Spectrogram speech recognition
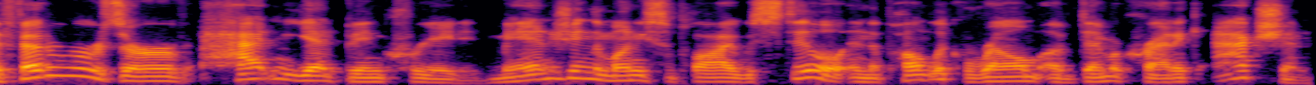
The Federal Reserve hadn't yet been created. Managing the money supply was still in the public realm of democratic action.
